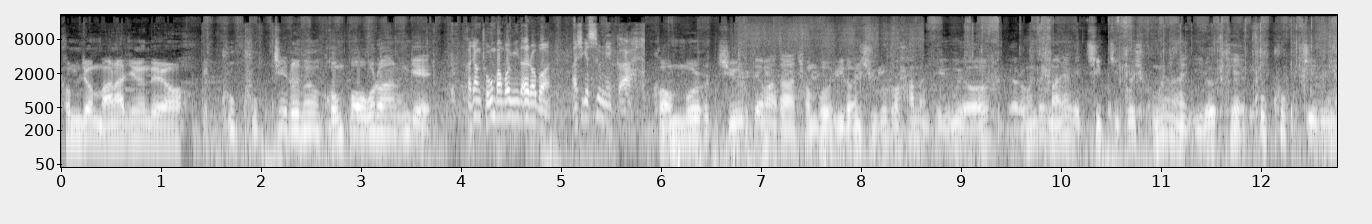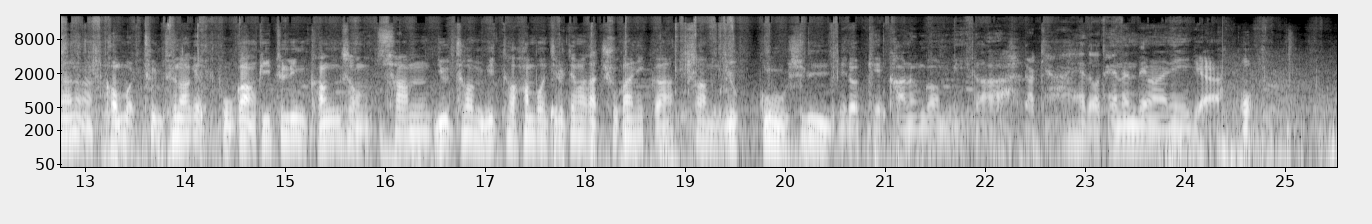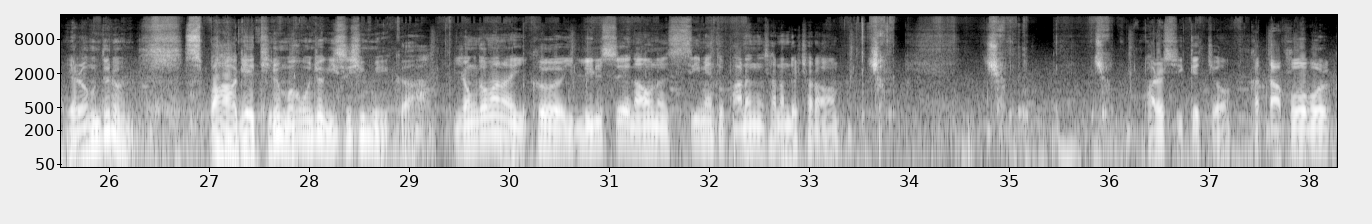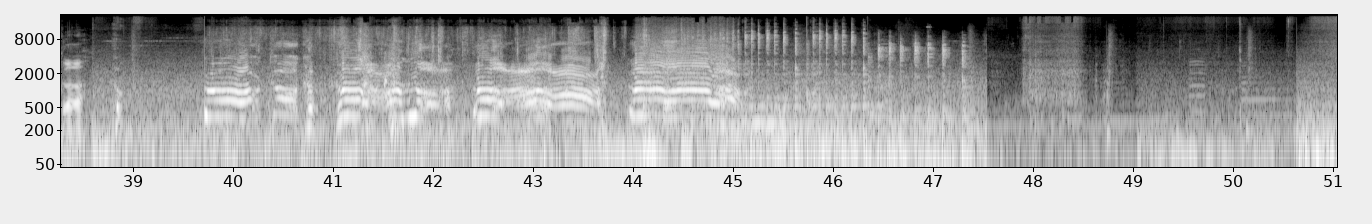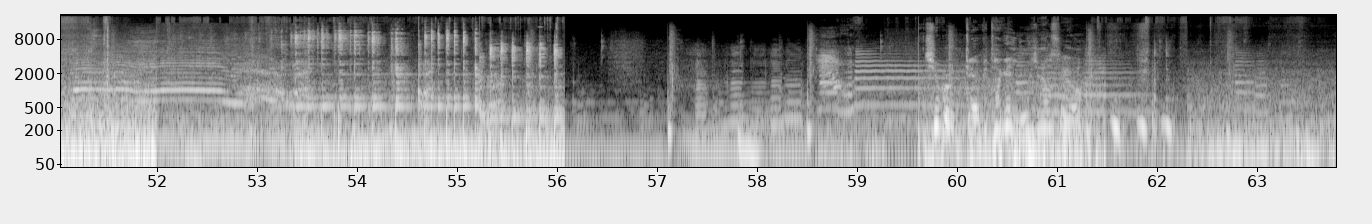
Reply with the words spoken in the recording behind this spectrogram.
점점 많아지는데요. 쿡쿡 찌르는 건법으로 하는 게 가장 좋은 방법입니다 여러분. 아시겠습니까? 건물 지을 때마다 전부 이런 식으로 하면 되고요. 여러분들 만약에 집 짓고 싶으면 이렇게 쿡쿡 찌르면 건물 튼튼하게 보강 비틀림 강성 3뉴턴 미터 한번 찌를 때마다 추가니까 3, 6, 9, 12 이렇게 가는 겁니다. 이렇게 해도 되는데 말이죠. 어? 여러분들은 스파게티를 먹어본 적 있으십니까? 이 정도면 그 릴스에 나오는 시멘트 바르는 사람들처럼 촥, 촥, 촥 바를 수 있겠죠? 갖다 부어볼까? 집을 깨끗하게 유지하세요.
